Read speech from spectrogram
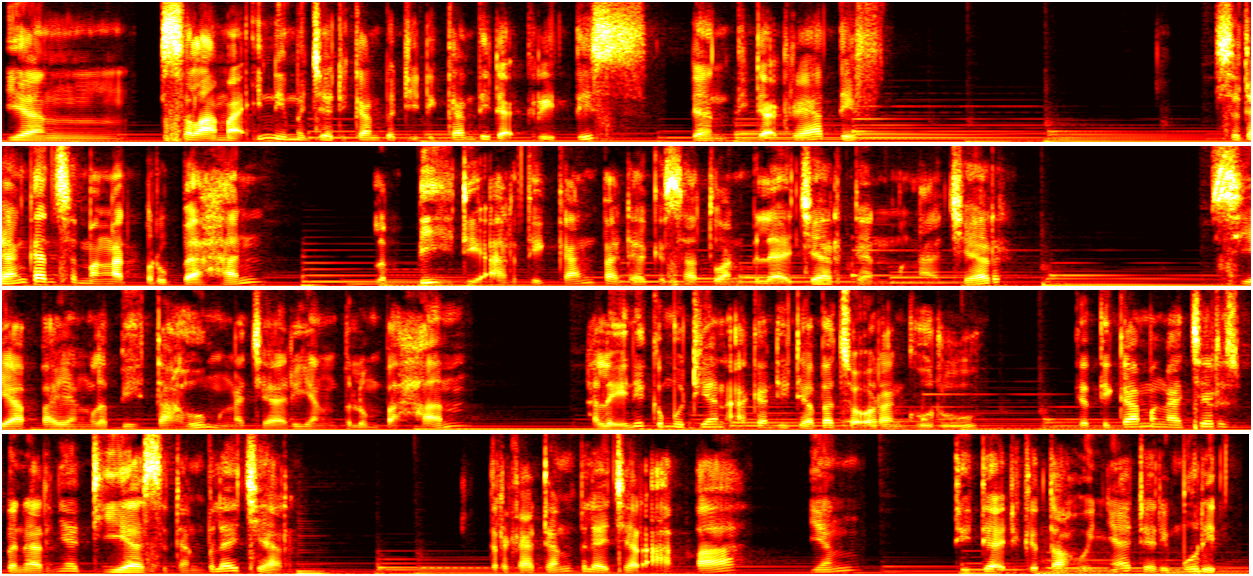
yang selama ini menjadikan pendidikan tidak kritis dan tidak kreatif. Sedangkan semangat perubahan lebih diartikan pada kesatuan belajar dan mengajar. Siapa yang lebih tahu mengajari yang belum paham, hal ini kemudian akan didapat seorang guru ketika mengajar sebenarnya dia sedang belajar. Terkadang belajar apa yang tidak diketahuinya dari murid.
